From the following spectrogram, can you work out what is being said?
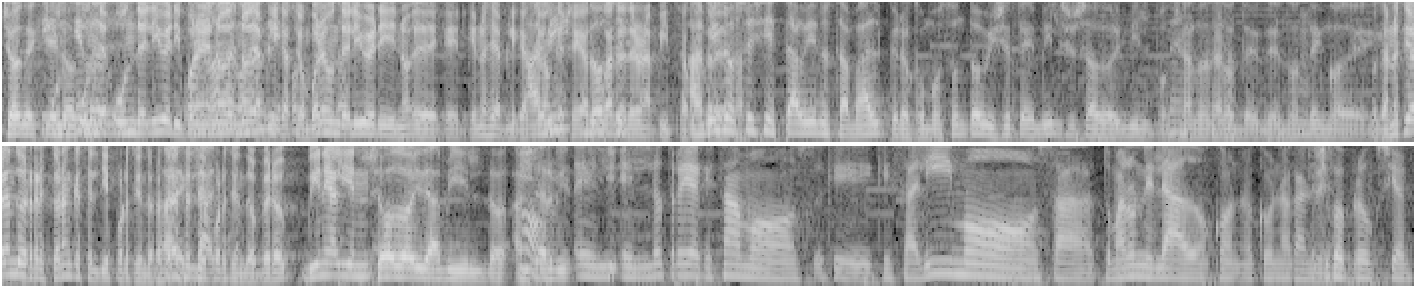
yo dejé Sí, el Un, otro. un de- un delivery, no, no de aplicación, 10%. poné un delivery no, eh, que, que no es de aplicación, que llega a tu mí casa y te trae una pizza. A ¿Cuánto mí no sé si está bien o está mal, pero como son todos billetes de mil, yo ya doy mil, porque Sí, ya no, claro. no te- de- no tengo de. O sea, no estoy hablando de restaurante que es el 10%, restaurante es el Ah, exacto. 10%, pero viene alguien... Yo doy de a mil. do- No, ayer vi- el, el otro día que estábamos, que, que salimos a tomar un helado con, con acá, los Sí. chicos de producción,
